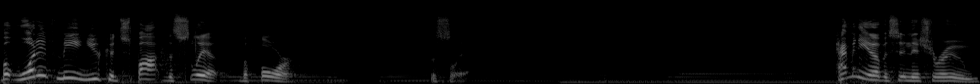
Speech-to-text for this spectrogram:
But what if me and you could spot the slip before the slip? How many of us in this room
